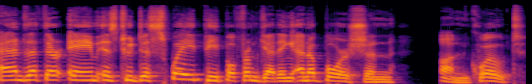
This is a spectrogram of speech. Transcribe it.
and that their aim is to dissuade people from getting an abortion. Unquote.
